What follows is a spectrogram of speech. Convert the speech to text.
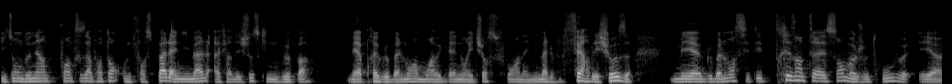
ils ont donné un point très important on ne force pas l'animal à faire des choses qu'il ne veut pas. Mais après, globalement, moi, avec la nourriture, souvent un animal veut faire des choses. Mais euh, globalement, c'était très intéressant, moi, je trouve. Et euh,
